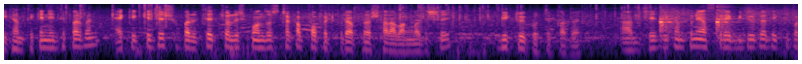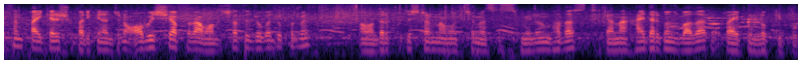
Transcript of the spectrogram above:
এখান থেকে নিতে পারবেন। এক এক কেজি সুপারিতে চল্লিশ পঞ্চাশ টাকা প্রফিট করে আপনারা সারা বাংলাদেশে বিক্রয় করতে পারবেন। আর যে যে কোম্পানি আজকের এই ভিডিওটা দেখতে পাচ্ছেন, পাইকারি সুপারি কেনার জন্য অবশ্যই আপনারা আমাদের সাথে যোগাযোগ করবেন। আমাদের প্রতিষ্ঠান নাম হচ্ছে মেসেজ মিলন ভাদাস ঠিকানা হায়দারগঞ্জ বাজার, রায়পুর, লক্ষ্মীপুর।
